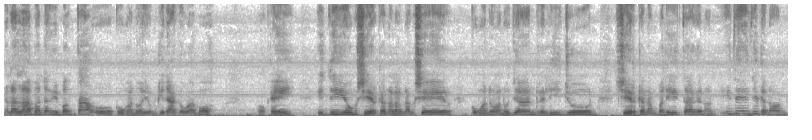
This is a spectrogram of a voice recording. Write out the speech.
nalalaman ng ibang tao kung ano yung ginagawa mo. Okay? Hindi yung share ka na lang ng share, kung ano-ano dyan, religion, share ka ng balita, ganon. Hindi, hindi ganon.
